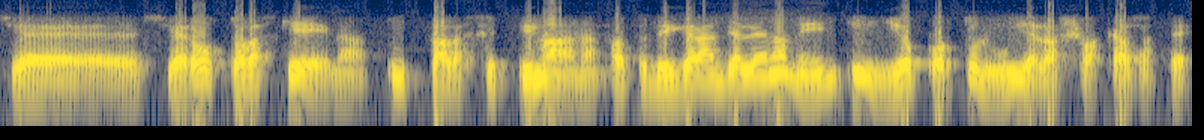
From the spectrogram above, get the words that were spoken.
si, è, si, è, rotto la schiena tutta la settimana, ha fatto dei grandi allenamenti, io porto lui e lascio a casa te.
